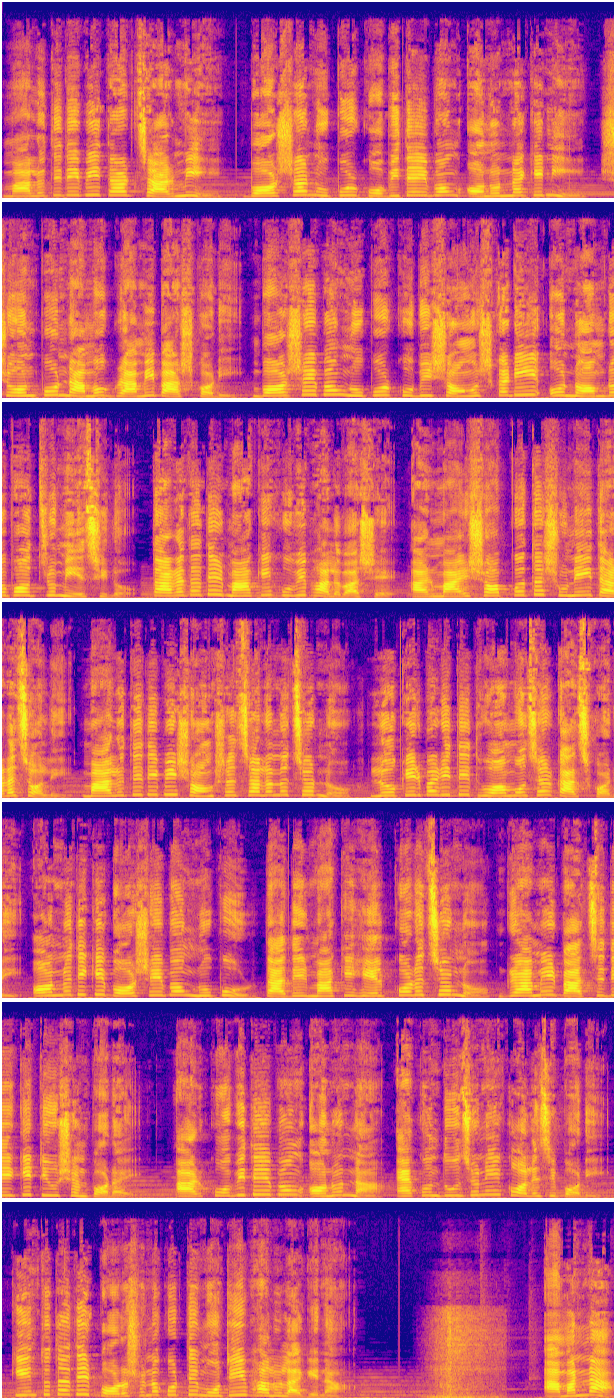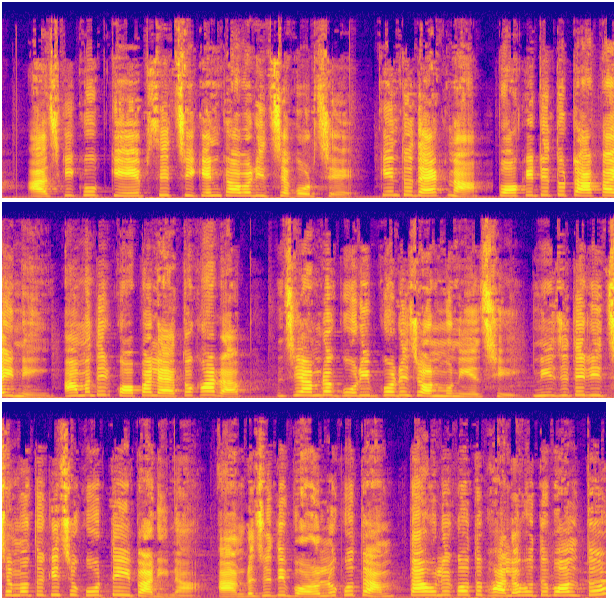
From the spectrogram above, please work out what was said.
মালতী দেবী তার চার মেয়ে, বর্ষা, নূপুর, কবিতা এবং অনন্যাকে নিয়ে সোনপুর নামক গ্রামে বাস করে। বর্ষা এবং নূপুর খুবই সংস্কারী ও নম্রভদ্র মেয়ে ছিল। তারা তাদের মাকে খুবই ভালোবাসে আর মায়ের সব কথা শুনেই তারা চলে। মালতী দেবী সংসার চালানোর জন্য লোকের বাড়িতে ধোয়া মোছার কাজ করে। অন্যদিকে বর্ষা এবং নূপুর তাদের মাকে হেল্প করার জন্য গ্রামের বাচ্চাদেরকে টিউশন পড়ায়। আর কবিতা এবং অনন্যা এখন দুজনেই কলেজে পড়ে, কিন্তু তাদের পড়াশোনা করতে মোটেই ভালো লাগে না। আমার না, আজকে খুব কেএফসি চিকেন খাওয়ার ইচ্ছা করছে, কিন্তু দেখ না পকেটে তো টাকাই নেই। আমাদের কপাল এত খারাপ যে আমরা গরিব ঘরে জন্ম নিয়েছি, নিজেদের ইচ্ছে মতো কিছু করতেই পারি না। আমরা যদি বড়লোক হতাম, তাহলে কত ভালো হতো বলতো?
